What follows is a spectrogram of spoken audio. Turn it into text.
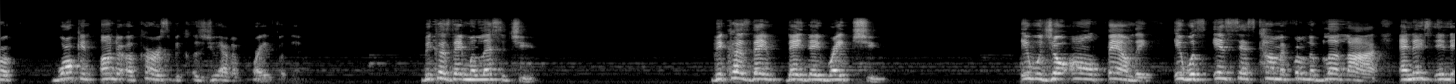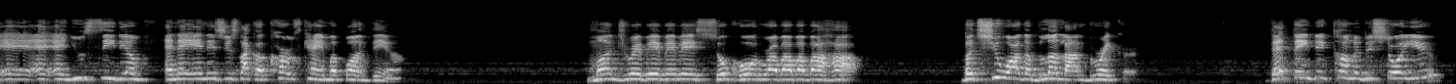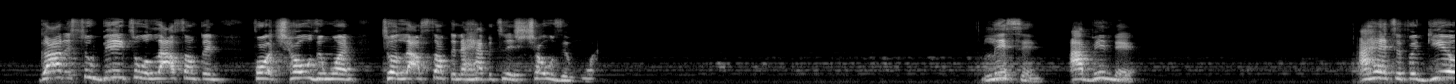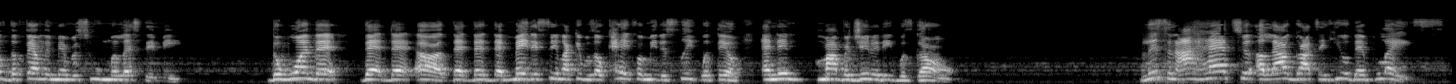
walking under a curse because you haven't prayed for them. Because they molested you. Because they they they raped you. It was your own family. It was incest coming from the bloodline. And they and, and, and you see them and they and it's just like a curse came up on them. Mandre bebe sokor But you are the bloodline breaker. That thing didn't come to destroy you. God is too big to allow something for a chosen one to allow something to happen to his chosen one. Listen, I've been there. I had to forgive the family members who molested me. The one that that that uh that that that made it seem like it was okay for me to sleep with them and then my virginity was gone. Listen, I had to allow God to heal that place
